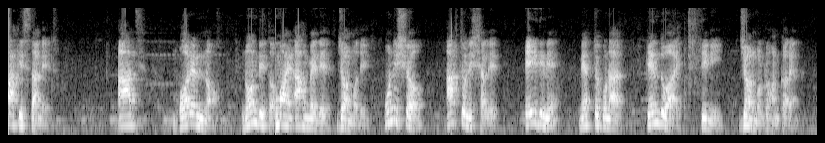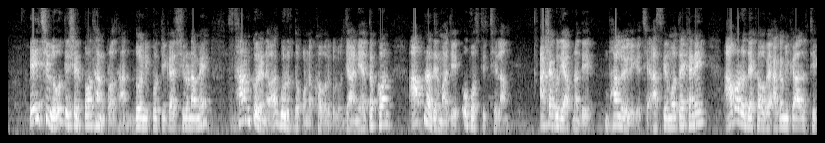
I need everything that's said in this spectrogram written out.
পাকিস্তানের। আজ বরেণ্য নন্দিত হুমায়ুন আহমেদের জন্মদিন। উনিশশো আটচল্লিশ সালের এই দিনে নেত্রকোনার কেন্দুয়ায় তিনি জন্মগ্রহণ করেন। এই ছিল দেশের প্রধান প্রধান দৈনিক পত্রিকার শিরোনামে স্থান করে নেওয়া গুরুত্বপূর্ণ খবরগুলো। যা নিয়ে এতক্ষণ আপনাদের মাঝে উপস্থিত ছিলাম। আশা করি আপনাদের ভালোই লেগেছে। আজকের মতো এখানেই। আবারও দেখা হবে আগামীকাল ঠিক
